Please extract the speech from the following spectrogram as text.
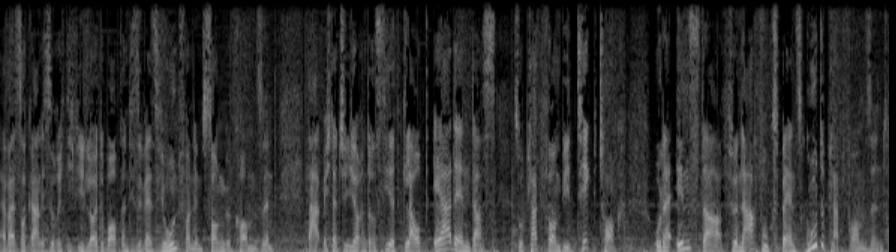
er weiß auch gar nicht so richtig, wie die Leute überhaupt an diese Version von dem Song gekommen sind. Da hat mich natürlich auch interessiert, glaubt er denn, dass so Plattformen wie TikTok oder Insta für Nachwuchsbands gute Plattformen sind?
